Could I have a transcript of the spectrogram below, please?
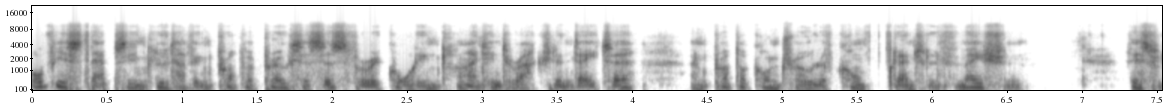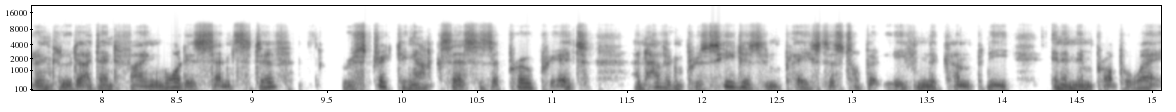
obvious steps include having proper processes for recording client interaction and data and proper control of confidential information. This will include identifying what is sensitive, restricting access as appropriate, and having procedures in place to stop it leaving the company in an improper way.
